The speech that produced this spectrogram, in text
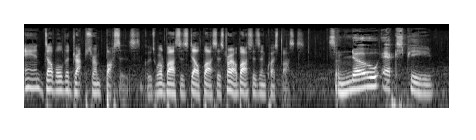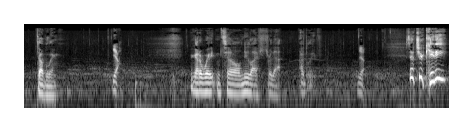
and double the drops from bosses. Includes world bosses, delve bosses, trial bosses, and quest bosses. So no XP doubling. Yeah, We got to wait until New Life for that, I believe. yeah, Is that your kitty?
